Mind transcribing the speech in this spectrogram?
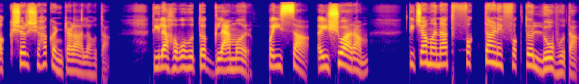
अक्षरशः कंटाळा आला होता. तिला हवं होतं ग्लॅमर पैसा ऐशोआराम तिच्या मनात फक्त आणि फक्त लोभ होता.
